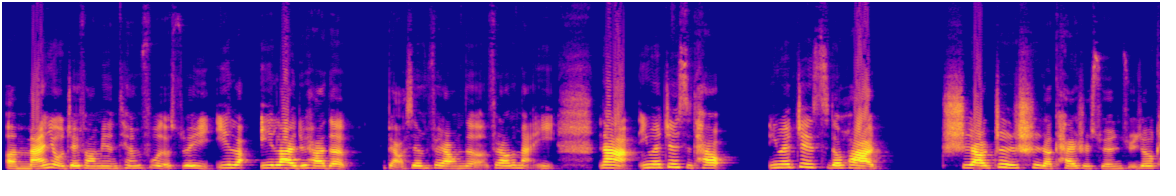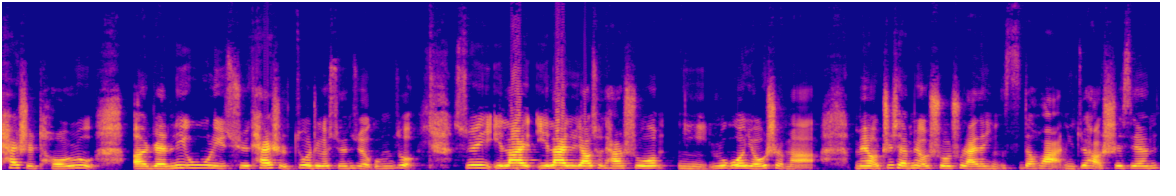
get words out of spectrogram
呃，蛮有这方面天赋的，所以依赖依赖对他的表现非常的非常的满意。那因为这次他，因为这次的话。是要正式的开始选举，就开始投入呃人力物力去开始做这个选举的工作，所以依赖依赖就要求他说，你如果有什么没有之前没有说出来的隐私的话，你最好事先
